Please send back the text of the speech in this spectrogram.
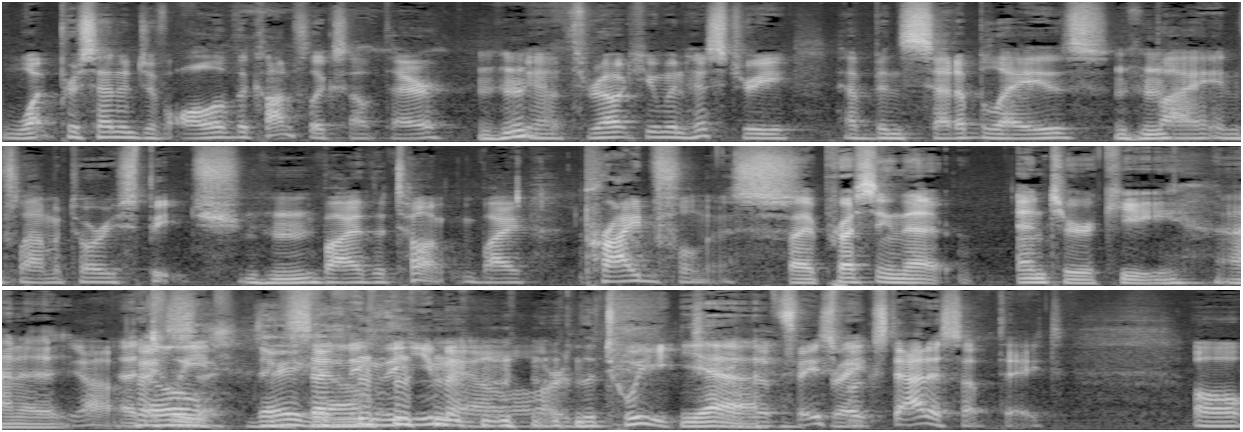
What percentage of all of the conflicts out there, mm-hmm. you know, throughout human history, have been set ablaze mm-hmm. by inflammatory speech, mm-hmm. by the tongue, by pridefulness, by pressing that enter key on a, yeah, a tweet, oh, there you sending go. the email or the tweet, yeah, or the Facebook right. status update, or,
